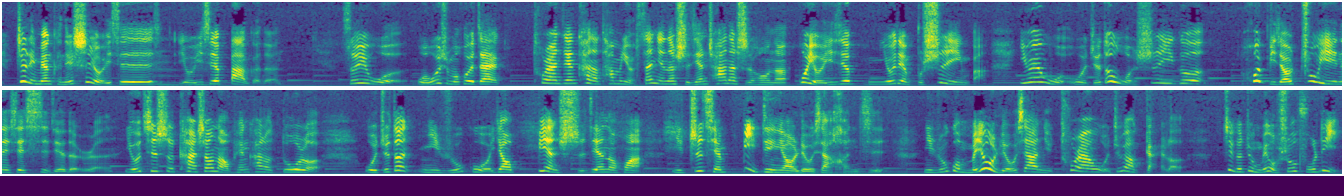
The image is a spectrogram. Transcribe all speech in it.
这里面肯定是有一些有一些 bug 的，所以我我为什么会在突然间看到他们有三年的时间差的时候呢，会有一些有点不适应吧，因为我我觉得我是一个会比较注意那些细节的人，尤其是看烧脑片看的多了，我觉得你如果要变时间的话，你之前必定要留下痕迹，你如果没有留下，你突然我就要改了，这个就没有说服力。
